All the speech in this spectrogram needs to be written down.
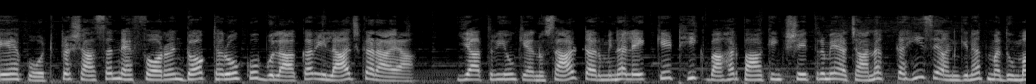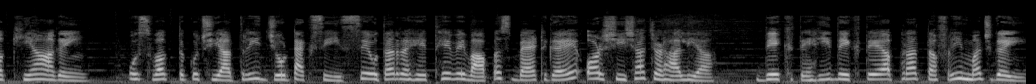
एयरपोर्ट प्रशासन ने फ़ौरन डॉक्टरों को बुलाकर इलाज कराया यात्रियों के अनुसार टर्मिनल एक के ठीक बाहर पार्किंग क्षेत्र में अचानक कहीं से अनगिनत मधुमक्खियाँ आ गईं। उस वक्त कुछ यात्री जो टैक्सी से उतर रहे थे, वे वापस बैठ गए और शीशा चढ़ा लिया देखते ही देखते अफरा तफरी मच गई।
